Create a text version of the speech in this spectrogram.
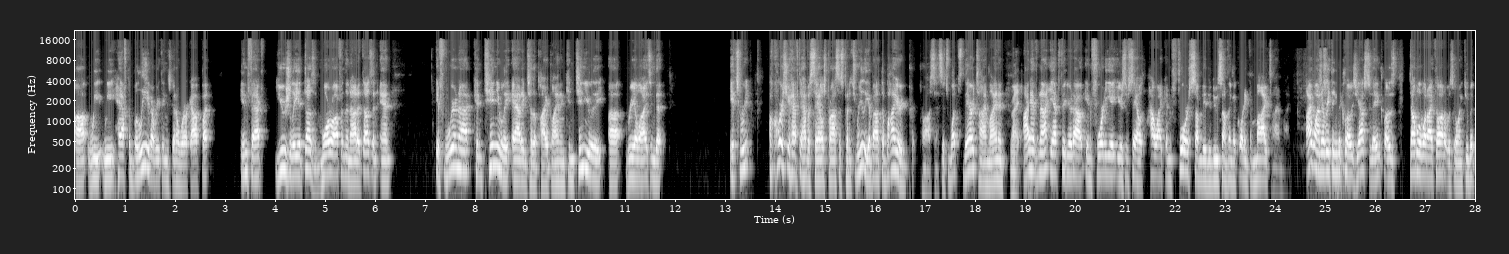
uh, we we have to believe everything's going to work out. But in fact, usually it doesn't. More often than not, it doesn't. And if we're not continually adding to the pipeline and continually uh, realizing that it's re- of course you have to have a sales process but it's really about the buyer pr- process it's what's their timeline and right. i have not yet figured out in 48 years of sales how i can force somebody to do something according to my timeline i want everything to close yesterday and close double what i thought it was going to but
